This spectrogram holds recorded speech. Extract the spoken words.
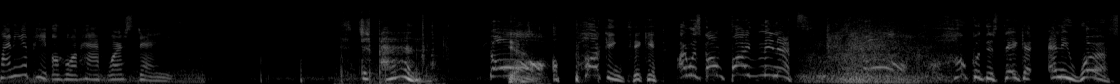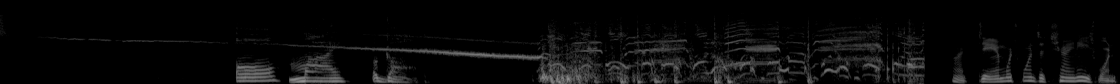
plenty of people who have had worse days. It's Japan. Oh, yeah. Oh, a parking ticket. I was gone five minutes. Oh, how could this day get any worse? Oh my god. Oh, damn, which one's a Chinese one?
